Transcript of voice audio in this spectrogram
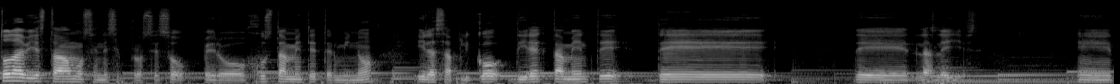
Todavía estábamos en ese proceso, pero justamente terminó y las aplicó directamente de de las leyes. Eh,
